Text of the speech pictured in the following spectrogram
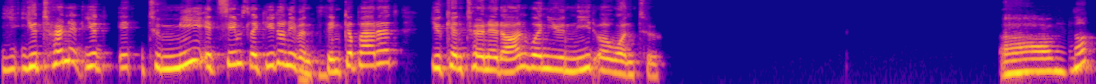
you, turn it, you it to me, it seems like you don't even mm-hmm. think about it. You can turn it on when you need or want to. Um, not.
